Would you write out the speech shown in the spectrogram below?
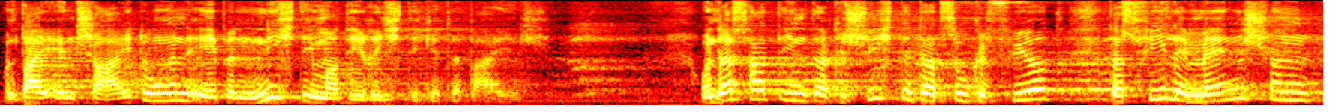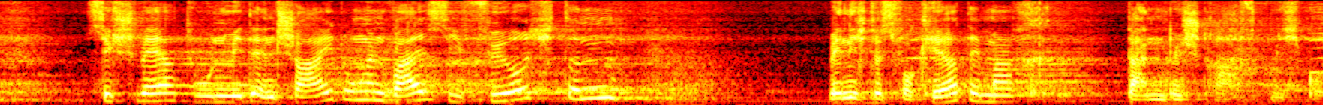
Und bei Entscheidungen eben nicht immer die richtige dabei ist. Und das hat in der Geschichte dazu geführt, dass viele Menschen sich schwer tun mit Entscheidungen, weil sie fürchten, wenn ich das Verkehrte mache, dann bestraft mich Gott.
